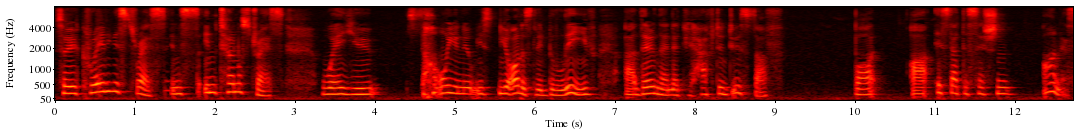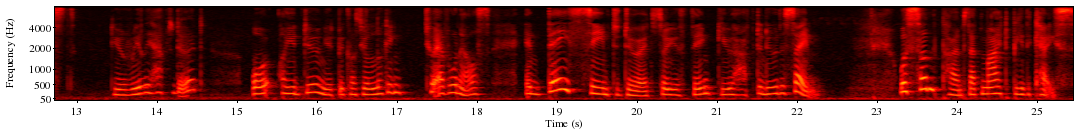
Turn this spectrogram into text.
So you're creating a stress, internal stress, where you, all you know, you honestly believe uh, there and then that you have to do stuff, but uh, is that decision honest? Do you really have to do it? Or are you doing it because you're looking to everyone else and they seem to do it, so you think you have to do the same. Well, sometimes that might be the case.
